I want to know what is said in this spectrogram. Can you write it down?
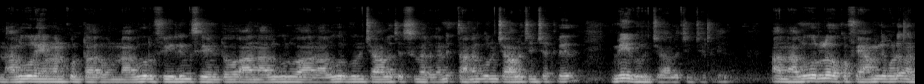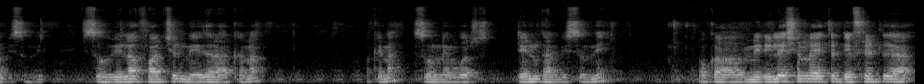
నలుగురు ఏమనుకుంటారు నలుగురు ఫీలింగ్స్ ఏంటో ఆ నలుగురు ఆ నలుగురు గురించి ఆలోచిస్తున్నారు కానీ తన గురించి ఆలోచించట్లేదు మీ గురించి ఆలోచించట్లేదు. ఆ నలుగురిలో ఒక ఫ్యామిలీ కూడా కనిపిస్తుంది. So wheel of fortune major arcana ఓకేనా? సో నెంబర్ టెన్ కనిపిస్తుంది. ఒక మీ రిలేషన్లో అయితే డెఫినెట్గా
